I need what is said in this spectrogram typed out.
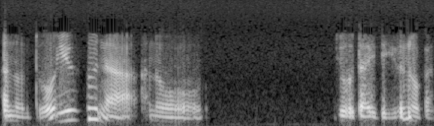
あのどういうふうなあの状態でいるのかっ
